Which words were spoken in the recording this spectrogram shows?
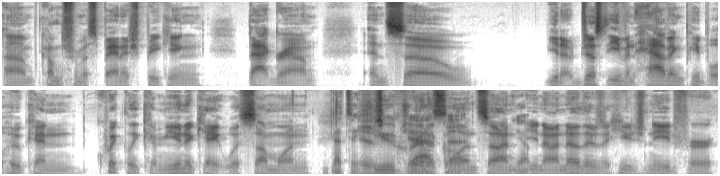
um, comes from a Spanish speaking background. And so, you know, just even having people who can quickly communicate with someone That's a is huge critical. asset. And so, I, Yep. you know, I know there's a huge need for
